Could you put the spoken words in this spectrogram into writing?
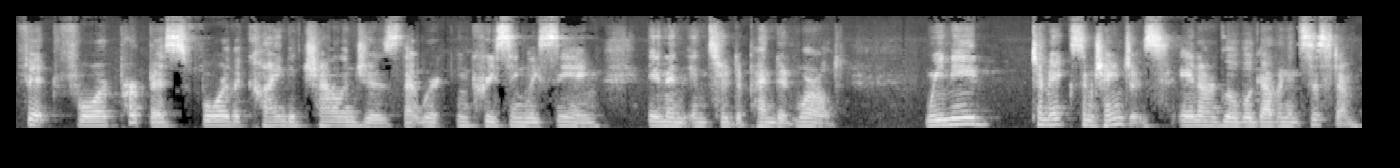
fit for purpose for the kind of challenges that we're increasingly seeing in an interdependent world. We need to make some changes in our global governance system,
